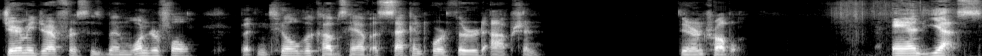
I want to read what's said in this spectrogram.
Jeremy Jeffress has been wonderful, but until the Cubs have a second or third option, they're in trouble. And yes,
